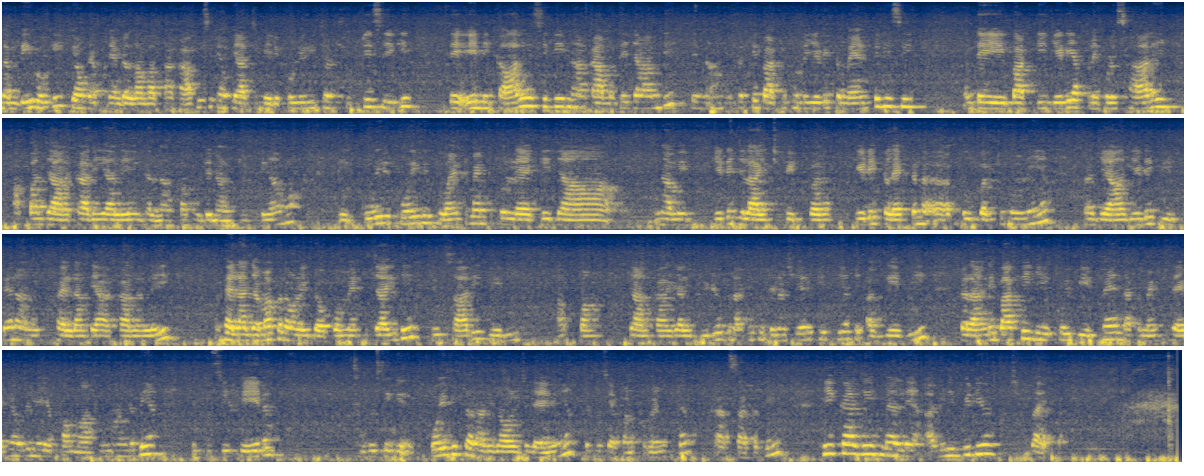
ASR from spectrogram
ਲੰਬੀ ਹੋ ਗਈ, ਕਿਉਂਕਿ ਆਪਣੀਆਂ ਗੱਲਾਂ ਬਾਤਾਂ ਕਾਫੀ ਸੀ, ਕਿਉਂਕਿ ਅੱਜ ਮੇਰੇ ਕੋਲ ਜਿਹੜੀ ਚਲ ਛੁੱਟੀ ਸੀਗੀ, ਤੇ ਇਹ ਨਿਕਾਲ ਨਹੀਂ ਸੀਗੀ, ਨਾ ਕੰਮ ਤੇ ਜਾਣ ਦੀ ਤੇ ਨਾ ਉਧਰ ਕੇ ਬਾਕੀ ਤੁਹਾਡੇ ਜਿਹੜੇ ਕਮੈਂਟ ਵੀ ਸੀ ਤੇ ਬਾਕੀ ਜਿਹੜੇ ਆਪਣੇ ਕੋਲ ਸਾਰੇ ਆਪਾਂ ਜਾਣਕਾਰੀ ਵਾਲੀਆਂ ਗੱਲਾਂ ਆਪਾਂ ਤੁਹਾਡੇ ਨਾਲ ਕੀਤੀਆਂ ਵਾ। ਤੇ ਕੋਈ ਕੋਈ ਵੀ ਅਪਾਇੰਟਮੈਂਟ ਤੋਂ ਲੈ ਕੇ ਜਾਂ ਨਵੇਂ ਜਿਹੜੇ ਜੁਲਾਈ ਚ ਪੇਪਰ ਜਿਹੜੇ ਕਲੈਕਟ ਅਕਤੂਬਰ ਚ ਹੋਣੇ ਆ ਜਾਂ ਜਿਹੜੇ ਵੀਰ ਭੈਣਾਂ ਨੂੰ ਫਾਈਲਾਂ ਤਿਆਰ ਕਰਨ ਲਈ, ਫਾਈਲਾਂ ਜਮ੍ਹਾਂ ਕਰਾਉਣ ਲਈ ਡਾਕੂਮੈਂਟ ਚਾਹੀਦੇ, ਤੇ ਉਹ ਸਾਰੀ ਜਿਹੜੀ ਆਪਾਂ ਜਾਣਕਾਰੀ ਵਾਲੀ ਵੀਡੀਓ ਬਣਾ ਕੇ ਤੁਹਾਡੇ ਨਾਲ ਸ਼ੇਅਰ ਕੀਤੀ ਆ, ਤੇ ਅੱਗੇ ਵੀ ਕਰਾਂਗੇ। ਬਾਕੀ ਜੇ ਕੋਈ ਵੀਰ ਭੈਣ ਦਾ ਕਮੈਂਟ ਰਹਿ ਗਿਆ, ਉਹਦੇ ਲਈ ਆਪਾਂ ਮਾਫੀ ਮੰਗਦੇ ਆ, ਤੇ ਤੁਸੀਂ ਫੇਰ ਤੁਸੀਂ ਕੋਈ ਵੀ ਤਰ੍ਹਾਂ ਦੀ ਨੌਲੇਜ ਲੈਣੀ ਹੈ ਤੇ ਤੁਸੀਂ ਆਪਾਂ ਨੂੰ ਕਮੈਂਟ ਕਰ ਸਕਦੇ ਹੋ। ਠੀਕ ਆ ਜੀ, ਮਿਲਦੇ ਆ ਅਗਲੀ ਵੀਡੀਓ ਬਾਏ ਬਾਏ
